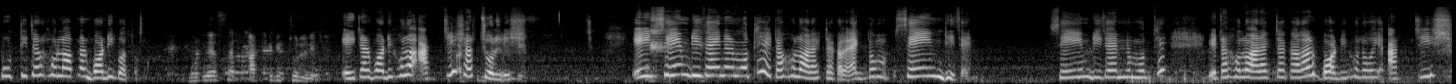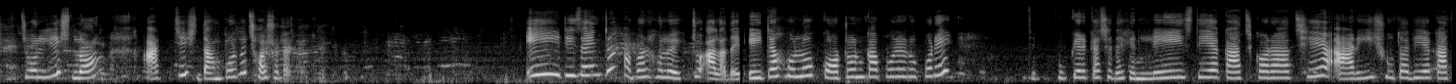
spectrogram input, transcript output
কুর্তিটার হলো আপনার বডি কত? এইটার বডি হলো আটত্রিশ আর চল্লিশ। এই সেম ডিজাইনের মধ্যে এটা হলো আরেকটা কালার একদম সেম ডিজাইন। সেম ডিজাইনের মধ্যে এটা হলো আরেকটা কালার বডি হলো ওই আটত্রিশ চল্লিশ লং আটত্রিশ দাম পড়বে ছশো টাকা। এই ডিজাইনটা আবার হলো একটু আলাদা। এইটা হলো কটন কাপড়ের উপরে, যে বুকের কাছে দেখেন লেস দিয়ে কাজ করা আছে, আড়ি, সুতা দিয়ে কাজ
